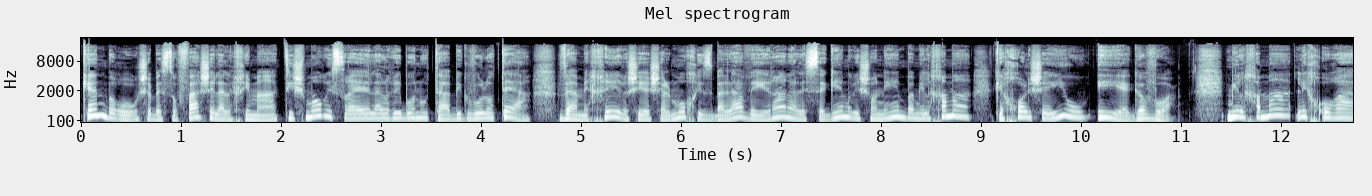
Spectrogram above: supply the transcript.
כן ברור שבסופה של הלחימה תשמור ישראל על ריבונותה בגבולותיה, והמחיר שישלמו חיזבאללה ואיראן על הישגים ראשוניים במלחמה, ככל שיהיו, יהיה גבוה. מלחמה לכאורה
